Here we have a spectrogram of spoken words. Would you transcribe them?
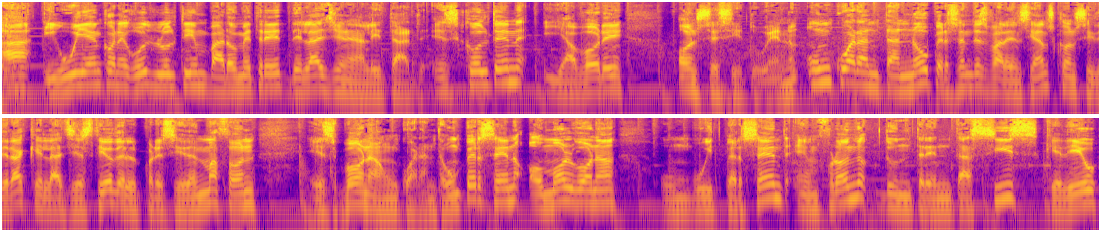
Ah, i avui hem conegut l'últim baròmetre de la Generalitat. Escolten i a veure on se situen. Un 49% dels valencians considera que la gestió del president Mazón és bona, un 41%, o molt bona, un 8%, enfront d'un 36% que diu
